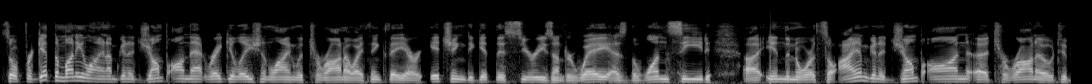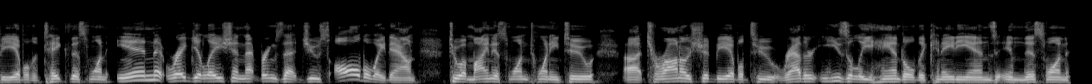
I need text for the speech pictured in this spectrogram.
So forget the money line. I'm going to jump on that regulation line with Toronto. I think they are itching to get this series underway as the one seed uh, in the North. So I am going to jump on uh, Toronto to be able to take this one in regulation. That brings that juice all the way down to a minus 122. Uh, Toronto should be able to rather easily handle the Canadiens in this one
